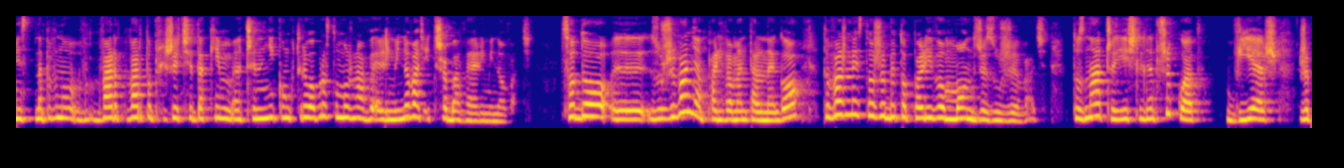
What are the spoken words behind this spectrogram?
Więc na pewno war, warto przyjrzeć się takim czynnikom, które po prostu można wyeliminować i trzeba wyeliminować. Co do y, zużywania paliwa mentalnego, to ważne jest to, żeby to paliwo mądrze zużywać. To znaczy, jeśli na przykład wiesz, że,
